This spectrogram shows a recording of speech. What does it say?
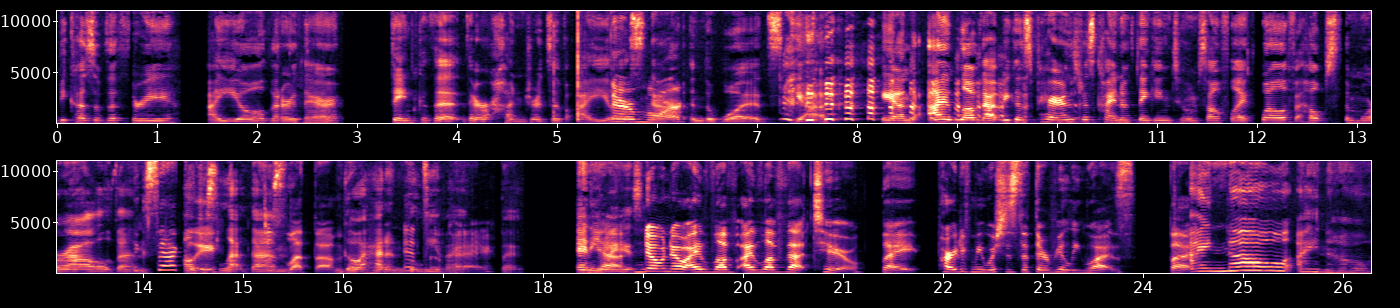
because of the three Aiel that are Mhm. there, think that there are hundreds of Aiels now in the woods. Yeah. and I love that because Perrin's just kind of thinking to himself, like, well, if it helps the morale, then exactly. I'll just let them Just let them go ahead and believe it. okay. But Yeah. anyways, No, no, I love I love that too. Like part of me wishes that there really was. But I know, I know,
